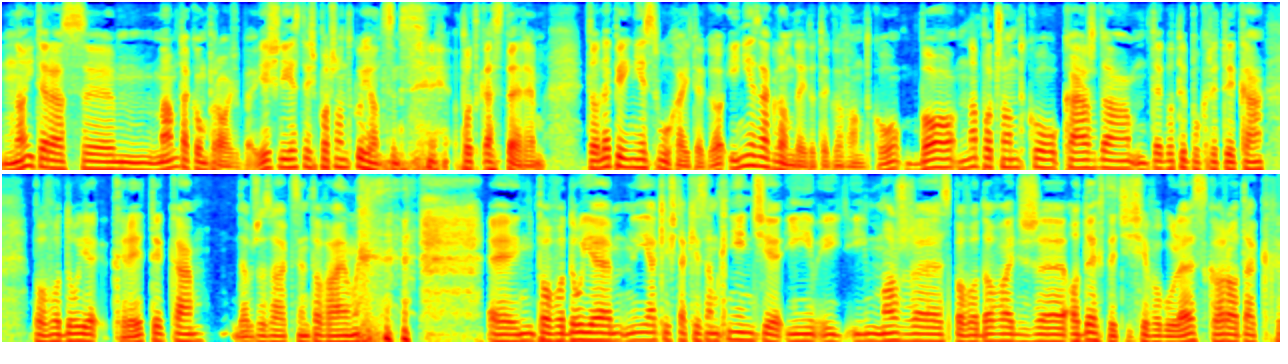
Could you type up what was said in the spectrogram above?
No i teraz mam taką prośbę. Jeśli jesteś początkującym podcasterem, to lepiej nie słuchaj tego i nie zaglądaj do tego wątku, bo na początku każda tego typu krytyka powoduje krytyka, dobrze zaakcentowałem, powoduje jakieś takie zamknięcie i, i, i może spowodować, że odechce ci się w ogóle, skoro tak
